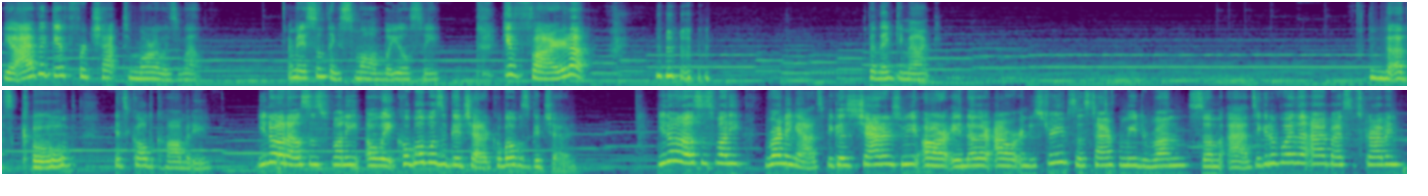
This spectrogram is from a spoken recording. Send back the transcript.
Yeah, I have a gift for chat tomorrow as well. I mean, it's something small, but you'll see. Get fired up! but thank you, Mac. That's cold. It's called comedy. You know what else is funny? Oh wait, Kobobo's a good chatter. Kobobo's a good chatter. You know what else is funny? Running ads. Because chatters, we are another hour into stream, so it's time for me to run some ads. You can avoid that ad by subscribing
